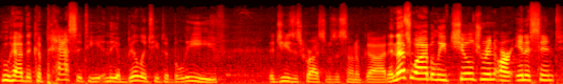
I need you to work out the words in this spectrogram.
who had the capacity and the ability to believe that Jesus Christ was the Son of God. And that's why I believe children are innocent.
